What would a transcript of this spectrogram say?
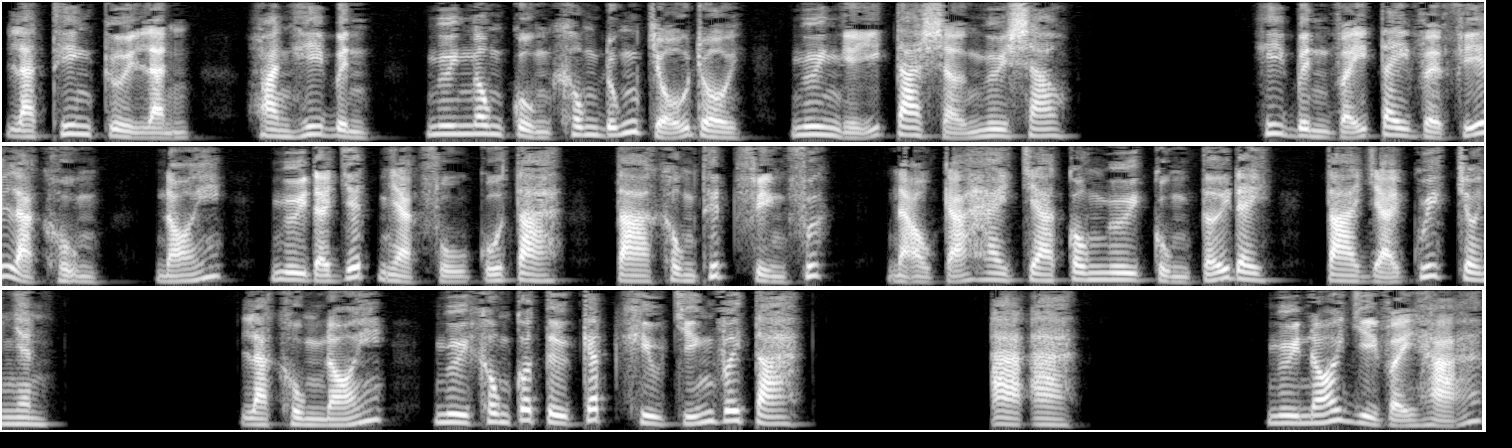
Lạc Thiên cười lạnh, Hoàng Hi Bình, ngươi ngông cuồng không đúng chỗ rồi, ngươi nghĩ ta sợ ngươi sao? Hi Bình vẫy tay về phía Lạc Hùng, nói, ngươi đã giết nhạc phụ của ta, ta không thích phiền phức, nào cả hai cha con ngươi cùng tới đây, ta giải quyết cho nhanh. Lạc Hùng nói, ngươi không có tư cách khiêu chiến với ta. À à, ngươi nói gì vậy hả?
